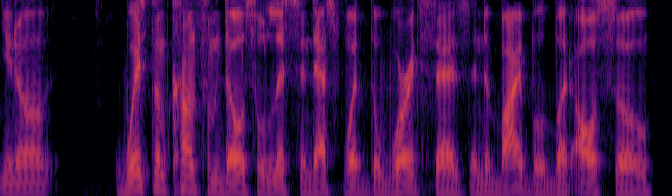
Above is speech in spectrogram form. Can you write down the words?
you know, wisdom comes from those who listen. That's what the word says in the Bible. But also,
